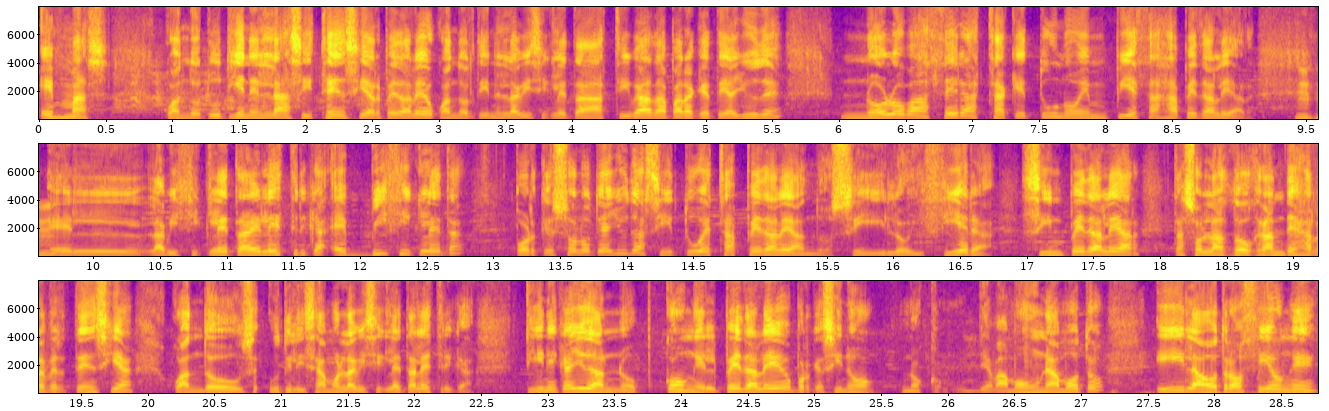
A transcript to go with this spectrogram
Es más, cuando tú tienes la asistencia al pedaleo, cuando tienes la bicicleta activada para que te ayude, no lo va a hacer hasta que tú no empiezas a pedalear. El- la bicicleta eléctrica es bicicleta porque solo te ayuda si tú estás pedaleando. Si lo hiciera sin pedalear, estas son las dos grandes advertencias cuando utilizamos la bicicleta eléctrica. Tiene que ayudarnos con el pedaleo, porque si no, nos llevamos una moto. Y la otra opción es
